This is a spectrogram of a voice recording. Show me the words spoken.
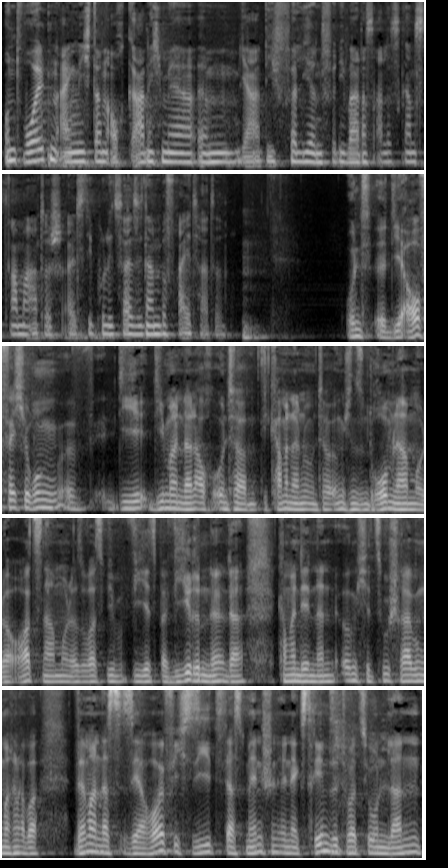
und wollten eigentlich dann auch gar nicht mehr ähm, ja, die verlieren. Für die war das alles ganz dramatisch, als die Polizei sie dann befreit hatte. Mhm. Und äh, die Auffächerung, äh, die, die man dann auch unter, die kann man dann unter irgendwelchen Syndromnamen oder Ortsnamen oder sowas, wie, wie jetzt bei Viren, ne, da kann man denen dann irgendwelche Zuschreibungen machen. Aber wenn man das sehr häufig sieht, dass Menschen in Extremsituationen landen,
